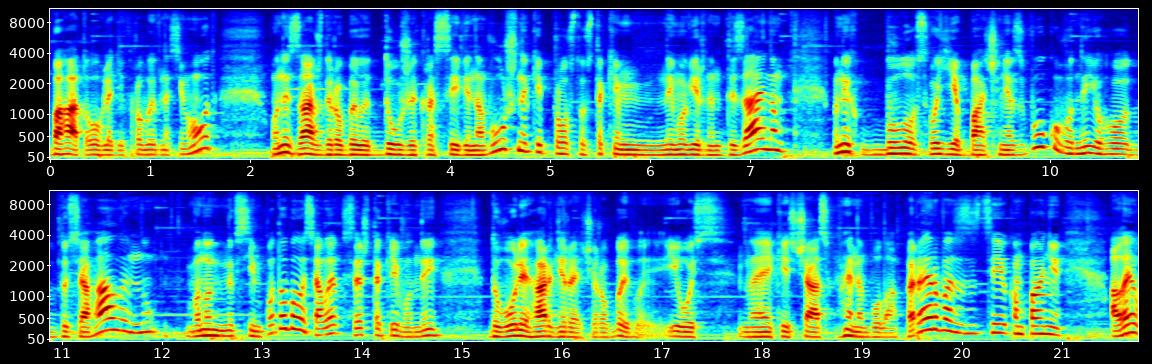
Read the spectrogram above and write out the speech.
багато оглядів робив на SimGod. Вони завжди робили дуже красиві навушники, просто з таким неймовірним дизайном. У них було своє бачення звуку, вони його досягали. Ну, воно не всім подобалося, але все ж таки вони доволі гарні речі робили. І ось на якийсь час в мене була перерва з цією компанією, але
